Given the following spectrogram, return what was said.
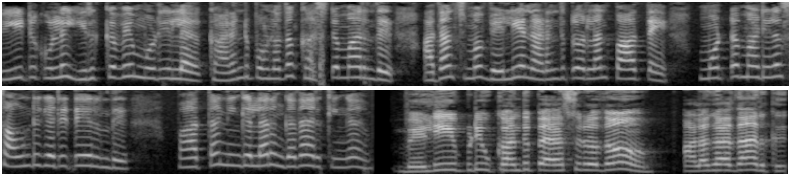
வீட்டுக்குள்ள இருக்கவே முடியல. கரண்ட் போனதும் கஷ்டமா இருந்து. அதான் சும்மா வெளியே நடந்துட்டு வரலான்னு பார்த்தேன். மொட்டை மாடியில சவுண்டு கேட்டுட்டே இருந்து. பார்த்தா நீங்க எல்லாரும் இங்க தான் இருக்கீங்க. வெளியே இப்படி உட்காந்து பேசுறதும் அழகா தான் இருக்கு.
